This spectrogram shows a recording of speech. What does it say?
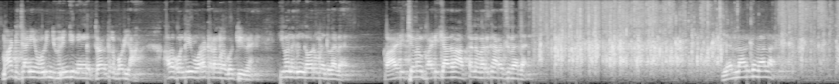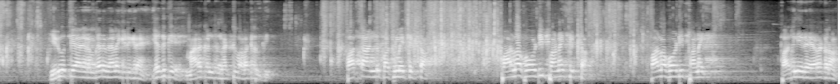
மாட்டு சாணியை உறிஞ்சி உறிஞ்சி நீங்கள் ட்ரக்கில் போடியா? அதை கொண்டு போய் உரக்கடங்களை கொட்டிடுவேன். இவனுக்கும் கவர்மெண்ட் வேலை. படிச்சவன் படிக்காதவன் அத்தனை பேருக்கும் அரசு வேலை. எல்லாருக்கும் வேலை. இருபத்தி ஆயிரம் பேர் வேலைக்கு எடுக்கிறேன் எதுக்கு? மரக்கன்று நட்டு வளர்க்குறதுக்கு. பத்தாண்டு பசுமை திட்டம். பல கோடி பனை திட்டம். பல கோடி பனை பதினீரை இறக்குறோம்.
